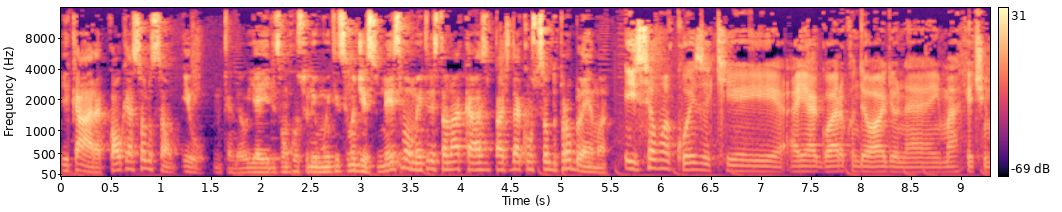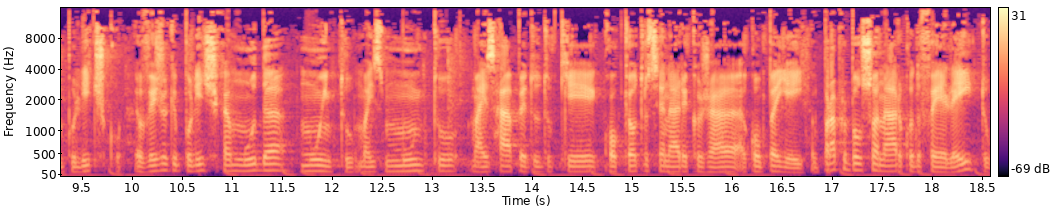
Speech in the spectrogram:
e, cara, qual que é a solução? Eu, entendeu? E aí eles vão construir muito em cima disso. Nesse momento eles estão na casa, parte da construção do problema. Isso é uma coisa que aí agora quando eu olho, né, em marketing político, eu vejo que política muda muito, mas muito mais rápido do que qualquer outro cenário que eu já acompanhei. O próprio Bolsonaro quando foi eleito,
